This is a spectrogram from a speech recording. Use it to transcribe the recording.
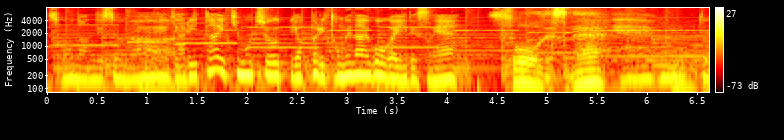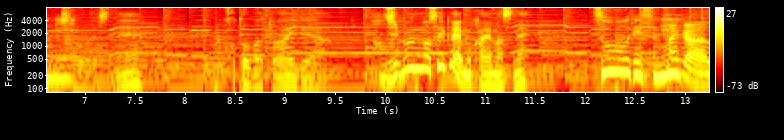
そうなんですよね、やりたい気持ちをやっぱり止めない方がいいですね。そうですね。ね本当に、うん、そうですね。言葉とアイデア、自分の世界も変えますね。そうですね。なんか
